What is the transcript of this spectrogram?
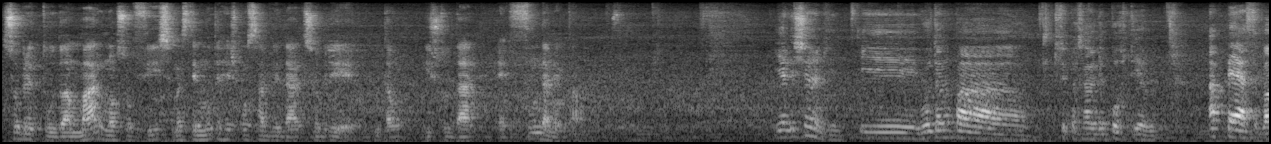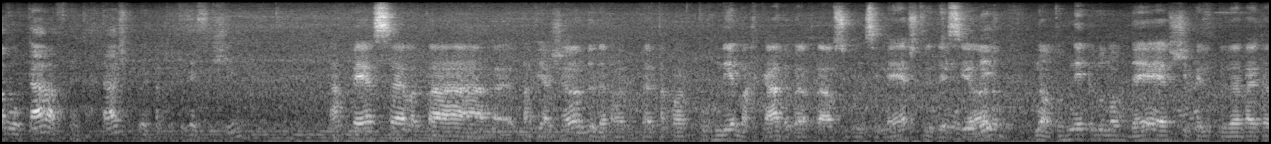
sobretudo, amar o nosso ofício, mas ter muita responsabilidade sobre ele. Então, estudar é fundamental. E Alexandre, e voltando para o seu personagem de porteiro, a peça vai voltar, vai ficar em cartaz para quem quiser assistir? A peça ela está tá viajando, está né, tá com a turnê marcada agora para o segundo semestre desse ano. mesmo? Não, turnê pelo Nordeste, pelo, vai para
